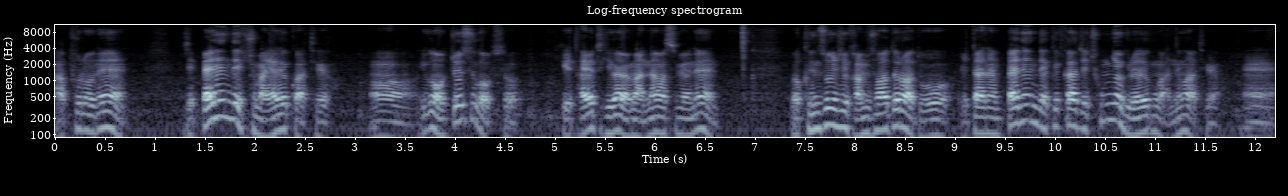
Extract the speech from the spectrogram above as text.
앞으로는 이제 빼는 데 좀 많이 해야 될 것 같아요. 어, 이건 어쩔 수가 없어. 이게 다이어트 기간이 얼마 안 남았으면은 뭐 근손실 감소하더라도 일단은 빼는데 끝까지 총력 되는 거 맞는 것 같아요. 예.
